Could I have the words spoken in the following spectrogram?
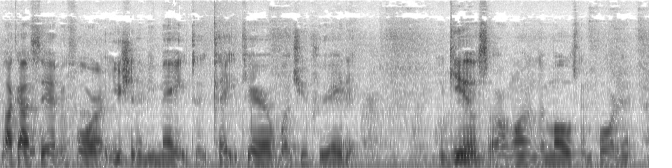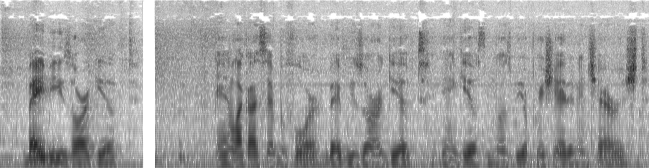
Like I said before, you shouldn't be made to take care of what you created. Gifts are one of the most important. Babies are a gift. And like I said before, babies are a gift, and gifts must be appreciated and cherished.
